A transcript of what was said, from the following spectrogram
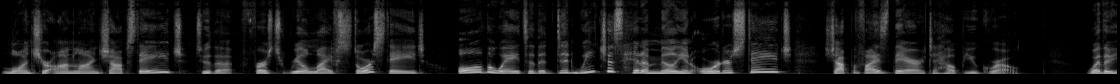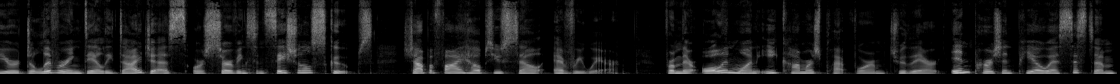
launch your online shop stage to the first real life store stage, all the way to the did we just hit a million orders stage? Shopify's there to help you grow. Whether you're delivering daily digests or serving sensational scoops, Shopify helps you sell everywhere. From their all in one e commerce platform to their in person POS system,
